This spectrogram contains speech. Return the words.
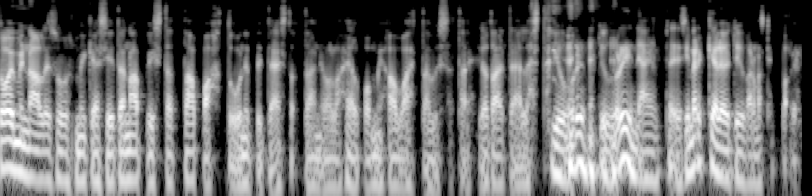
toiminnallisuus, mikä siitä napista tapahtuu, niin pitäisi tota, niin olla helpommin havaittavissa tai jotain tällaista. Juuri, juuri näin. Esimerkkejä löytyy varmasti paljon.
